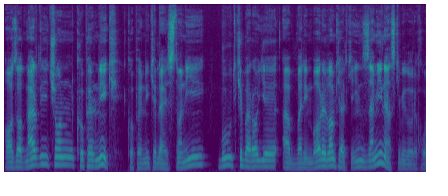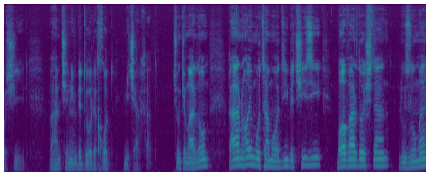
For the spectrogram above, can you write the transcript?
آزاد مردی چون کوپرنیک کوپرنیک لهستانی بود که برای اولین بار اعلام کرد که این زمین است که به دور خورشید و همچنین به دور خود میچرخد. چون که مردم قرنهای متمادی به چیزی باور داشتند لزوما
